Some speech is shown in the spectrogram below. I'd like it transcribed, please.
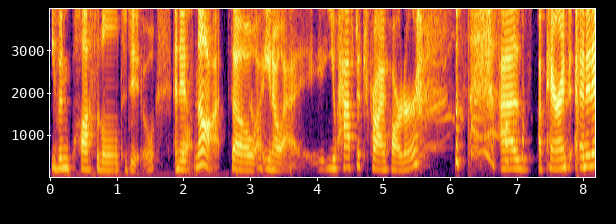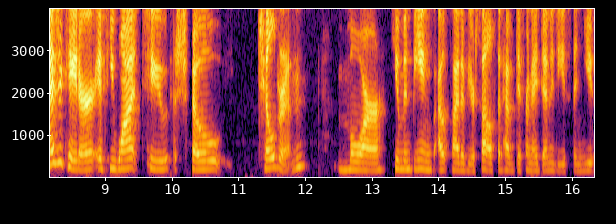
even possible to do. And yeah. it's not. So, you know, you have to try harder. as a parent and an educator if you want to show children more human beings outside of yourself that have different identities than you.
